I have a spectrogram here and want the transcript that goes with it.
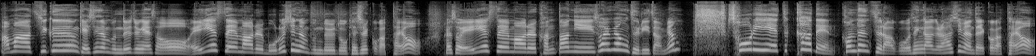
아마 지금 계시는 분들 중에서 ASMR을 모르시는 분들도 계실 것 같아요. 그래서 ASMR을 간단히 설명드리자면 소리에 특화된 컨텐츠라고 생각을 하시면 될 것 같아요.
